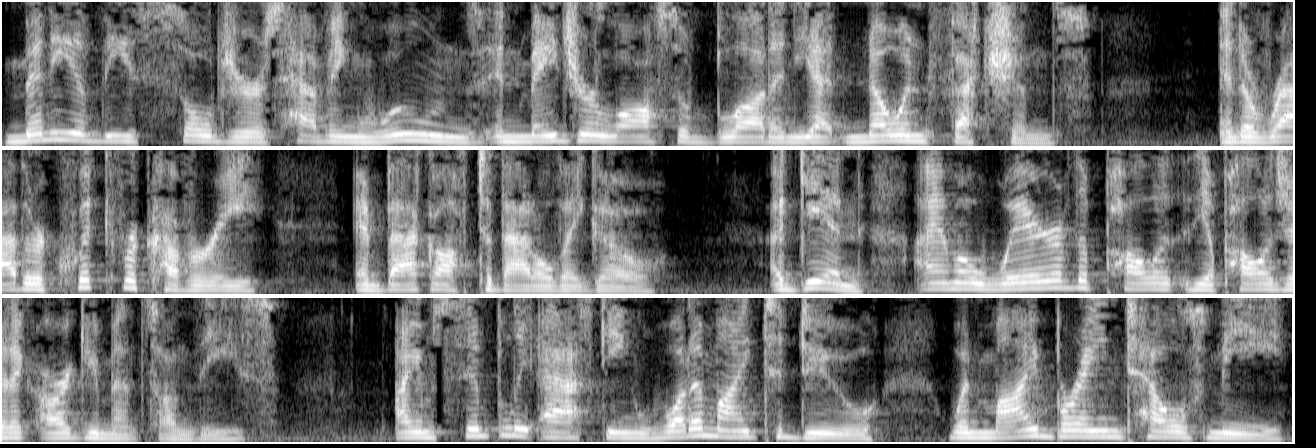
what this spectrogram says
many of these soldiers having wounds and major loss of blood and yet no infections and a rather quick recovery and back off to battle they go. Again, I am aware of the, poli- the apologetic arguments on these. I am simply asking what am I to do when my brain tells me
